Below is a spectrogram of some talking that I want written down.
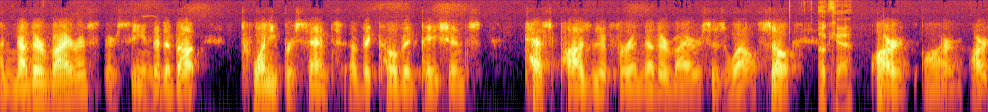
another virus. They're seeing that about 20% of the COVID patients test positive for another virus as well. So okay. our our our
